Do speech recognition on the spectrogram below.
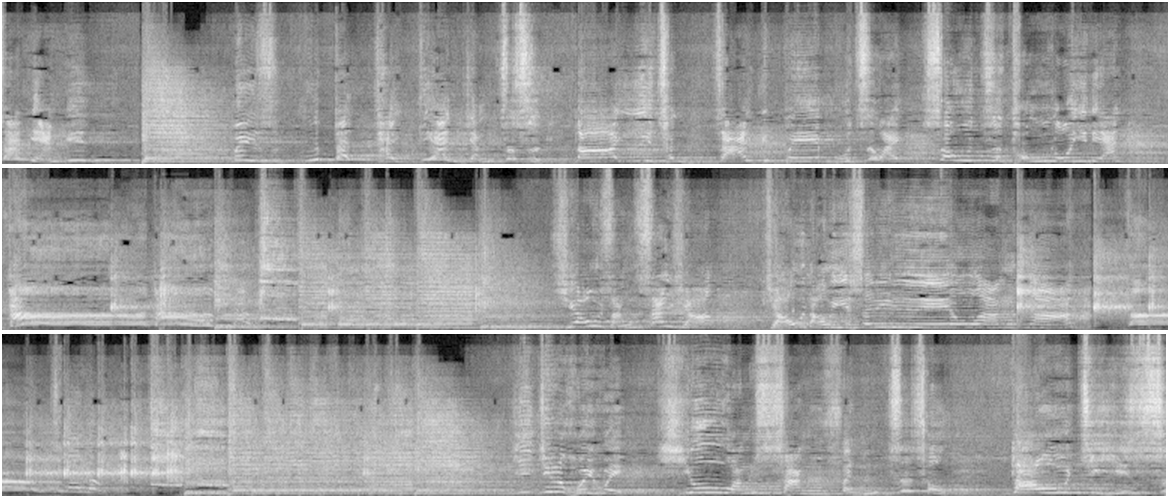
山练兵，每日不登台点将之时，那一城站于百步之外，手执铜锣一面，哒哒脚上山下叫道一声越王啊，到已经回归，休忘上坟之仇，牢记此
